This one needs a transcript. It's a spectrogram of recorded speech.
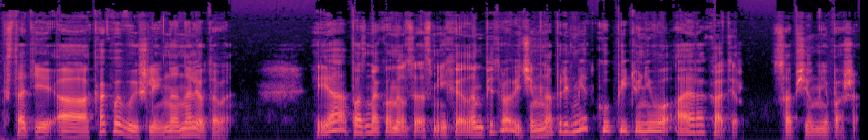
Кстати, а как вы вышли на Налетова? Я познакомился с Михаилом Петровичем на предмет купить у него аэрокатер, сообщил мне Паша.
